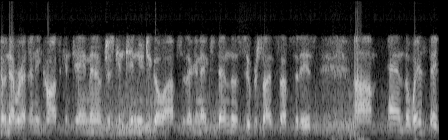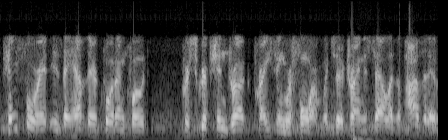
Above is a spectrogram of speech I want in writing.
have never had any cost containment, have just continued to go up. So they're going to extend those supersized subsidies. Um, and the way that they pay for it is they have their quote unquote prescription drug pricing reform, which they're trying to sell as a positive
